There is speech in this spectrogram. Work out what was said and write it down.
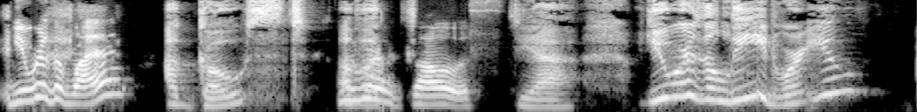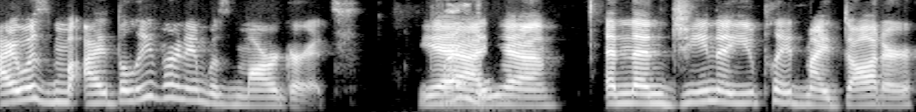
you were the what? a ghost You of were a a ghost. yeah you were the lead weren't you I was. I believe her name was Margaret. Yeah, Right. yeah. And then Gina, you played my daughter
